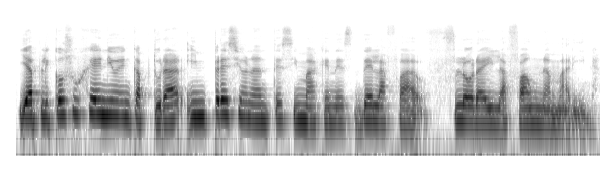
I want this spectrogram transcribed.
y aplicó su genio en capturar impresionantes imágenes de la flora y la fauna marina.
